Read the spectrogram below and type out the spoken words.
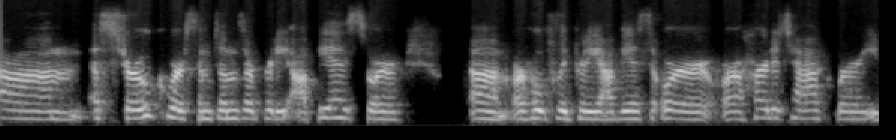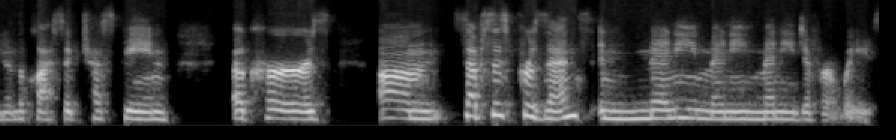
um, a stroke where symptoms are pretty obvious or um, or hopefully pretty obvious, or, or a heart attack where, you know, the classic chest pain occurs. Um, sepsis presents in many, many, many different ways.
